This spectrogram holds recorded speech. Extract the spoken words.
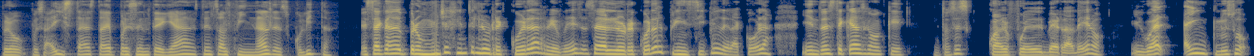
pero pues ahí está, está presente ya, está al final de su colita. Exactamente, pero mucha gente lo recuerda al revés, o sea, lo recuerda al principio de la cola. Y entonces te quedas como que, entonces, ¿cuál fue el verdadero? Igual hay incluso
